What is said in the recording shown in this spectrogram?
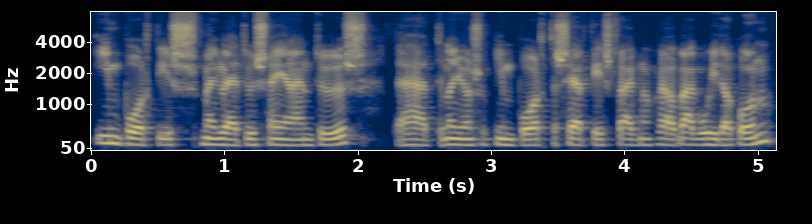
import is meglehetősen jelentős, tehát nagyon sok import sertést vágnak le a vágóhidakon,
